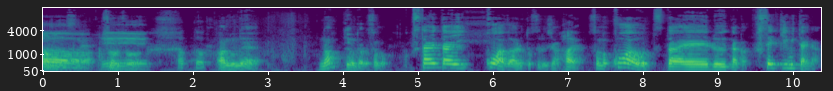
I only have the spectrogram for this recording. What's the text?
あーそうそうへあったあった。あのね、なんて言うんだろう、その、伝えたいコアがあるとするじゃん。ーはい。そのコアを伝える、なんか、布石みたいな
